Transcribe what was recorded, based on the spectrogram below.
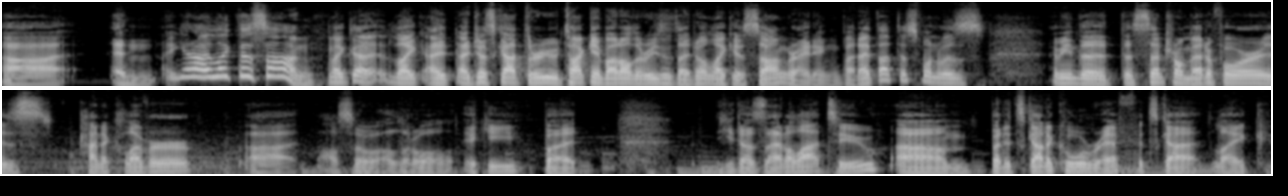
Uh, and you know, I like this song. Like, uh, like I, I just got through talking about all the reasons I don't like his songwriting, but I thought this one was. I mean, the the central metaphor is kind of clever, uh, also a little icky, but he does that a lot too. Um, but it's got a cool riff. It's got like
